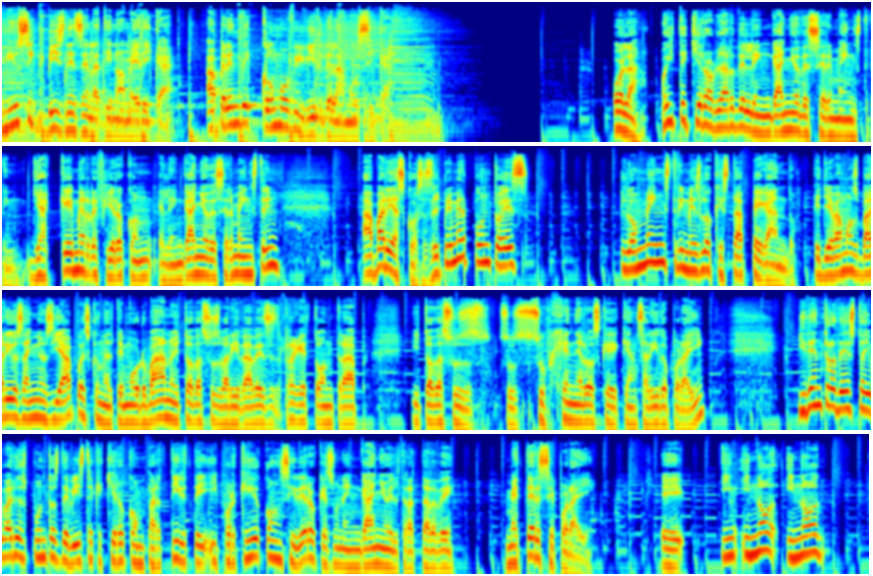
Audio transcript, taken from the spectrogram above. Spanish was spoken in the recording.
Music Business en Latinoamérica. Aprende cómo vivir de la música. Hola, hoy te quiero hablar del engaño de ser mainstream. ¿Y a qué me refiero con el engaño de ser mainstream? A varias cosas. El primer punto es lo mainstream es lo que está pegando, que llevamos varios años ya pues con el tema urbano y todas sus variedades, reggaeton, trap y todos sus, subgéneros que, han salido por ahí. Y dentro de esto hay varios puntos de vista que quiero compartirte y por qué yo considero que es un engaño el tratar de meterse por ahí. Eh, y, no, y no,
